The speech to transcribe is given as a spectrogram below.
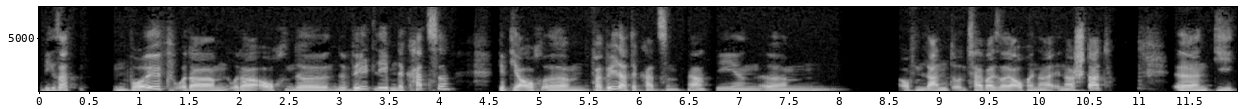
Wie gesagt, ein Wolf oder oder auch eine, eine wild lebende Katze gibt ja auch ähm, verwilderte Katzen, ja, die ähm, auf dem Land und teilweise auch in der, in der Stadt, äh, die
